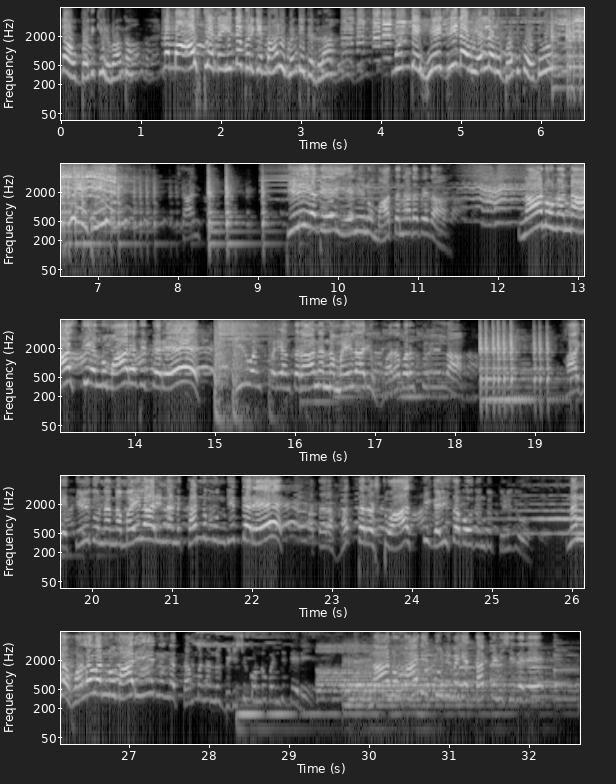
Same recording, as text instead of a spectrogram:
ನಾವು ಬದುಕಿರುವಾಗ ನಮ್ಮ ಆಸ್ತಿಯನ್ನ ಇನ್ನೊಬ್ಬರಿಗೆ ಮಾರಿ ಬಂದಿದ್ರಲ್ಲ? ಮುಂದೆ ಹೇಗ್ರಿ ನಾವು ಎಲ್ಲರೂ ಬದುಕೋದು? ಹೇಳ್ರಿ. ತಿಳಿಯದೆ ಏನೇನು ಮಾತನಾಡಬೇಡ. ನಾನು ನನ್ನ ಆಸ್ತಿಯನ್ನು ಮಾರದಿದ್ದರೆ ಜೀವಂತ ಪರ್ಯಂತರ ನನ್ನ ಮೈಲಾರಿ ಹೊರಬರುತ್ತಿರಲಿಲ್ಲ. ಹಾಗೆ ತಿಳಿದು ನನ್ನ ಮೈಲಾರಿ ನನ್ನ ಕಣ್ಣು ಮುಂದಿದ್ದರೆ ಅದರ ಹತ್ತರಷ್ಟು ಆಸ್ತಿ ಗಳಿಸಬಹುದೆಂದು ತಿಳಿದು ನನ್ನ ಹೊಲವನ್ನು ಮಾರಿ ನನ್ನ ತಮ್ಮನನ್ನು ಬಿಡಿಸಿಕೊಂಡು ಬಂದಿದ್ದೇನೆ. ನಾನು ಮಾಡಿದ್ದು ನಿಮಗೆ ತಪ್ಪೆನಿಸಿದರೆ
